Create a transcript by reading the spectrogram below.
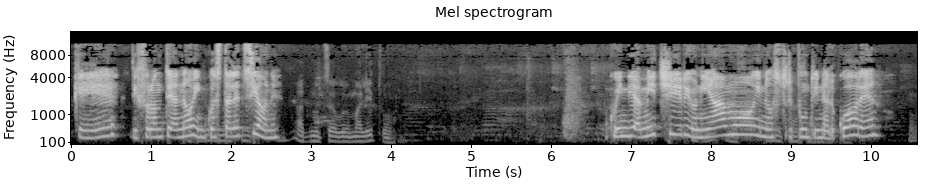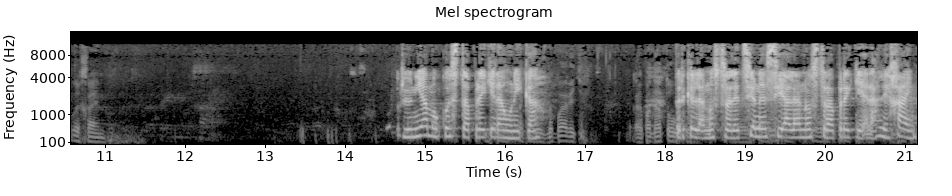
che è di fronte a noi in questa lezione. Quindi amici, riuniamo i nostri punti nel cuore. Riuniamo questa preghiera unica perché la nostra lezione sia la nostra preghiera. Lechaim,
